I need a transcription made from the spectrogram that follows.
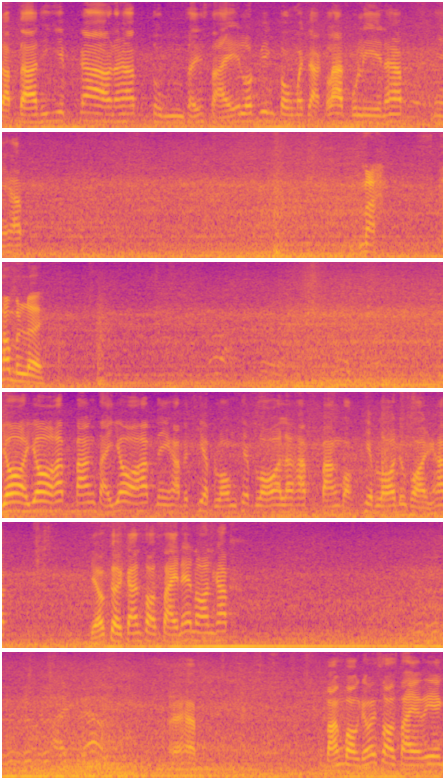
สัปดาห์ที่ 29 นะครับ ตุ่มใสๆรถวิ่งตรงมาจากลาดบุรีนะครับ นี่ครับ มา เข้ามาเลย ย่อย่อครับ บางใส่ย่อครับนี่ครับไปเทียบรองเทียบล้อแล้วครับ บางบอกเทียบล้อดูก่อนครับ เดี๋ยวเกิดการสอดใส่แน่นอนครับขายแล้วนะครับ บางบอกเดี๋ยวให้สอดใส่เอาเอง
